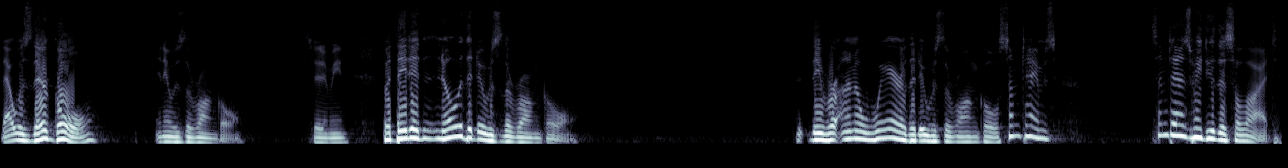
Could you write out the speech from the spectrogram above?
That was their goal, and it was the wrong goal. See what I mean? But they didn't know that it was the wrong goal. They were unaware that it was the wrong goal. Sometimes, sometimes we do this a lot.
